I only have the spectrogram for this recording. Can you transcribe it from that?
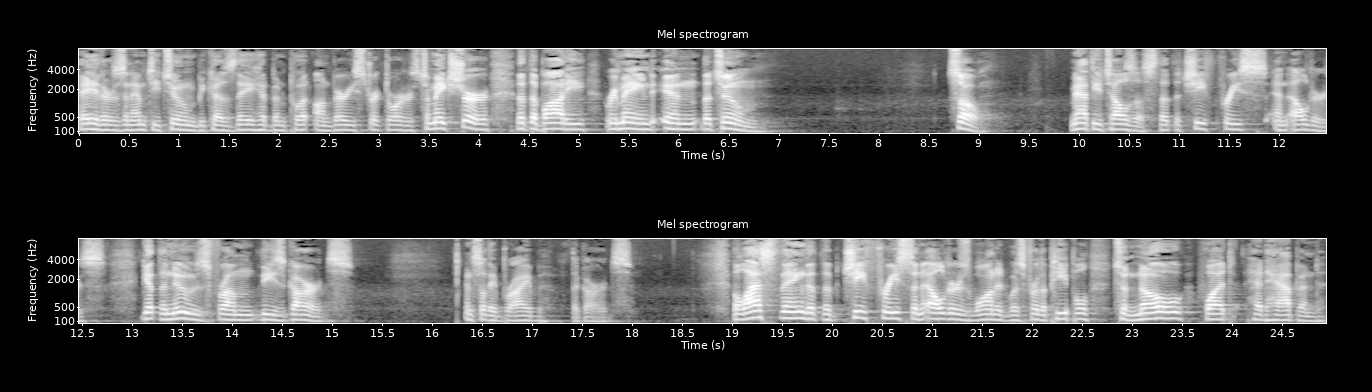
hey, there's an empty tomb, because they had been put on very strict orders to make sure that the body remained in the tomb. So, Matthew tells us that the chief priests and elders get the news from these guards. And so they bribe the guards. The last thing that the chief priests and elders wanted was for the people to know what had happened.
